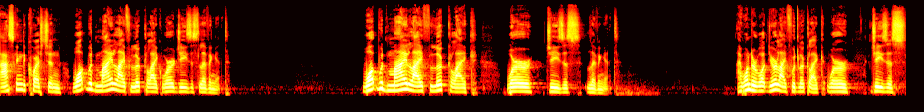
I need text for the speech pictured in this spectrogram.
asking the question, What would my life look like were Jesus living it? What would my life look like were Jesus living it? I wonder what your life would look like were Jesus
